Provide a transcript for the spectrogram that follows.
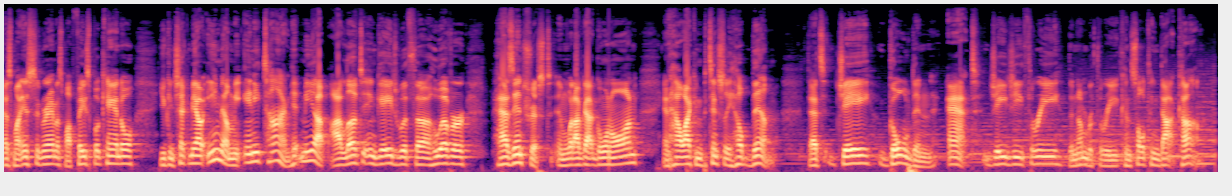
That's my Instagram. That's my Facebook handle. You can check me out. Email me anytime. Hit me up. I love to engage with uh, whoever has interest in what I've got going on and how I can potentially help them. That's jgolden at jg3, the number three, consulting.com.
